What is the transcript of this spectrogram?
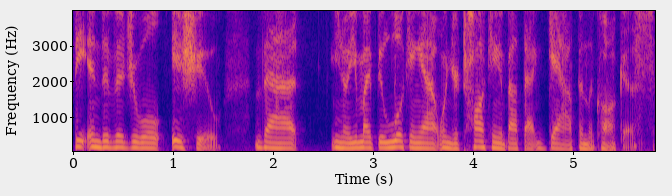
the individual issue that you know you might be looking at when you're talking about that gap in the caucus?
